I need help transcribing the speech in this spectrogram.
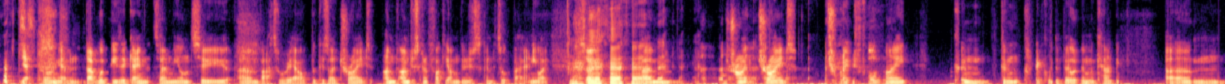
yeah, trolling Evan. That would be the game that turned me on to um, Battle Royale because I tried. I'm, I'm just going to fuck it. I'm gonna, just going to talk about it anyway. So um, tried tried tried Fortnite. Couldn't couldn't click with the building mechanic. Um,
